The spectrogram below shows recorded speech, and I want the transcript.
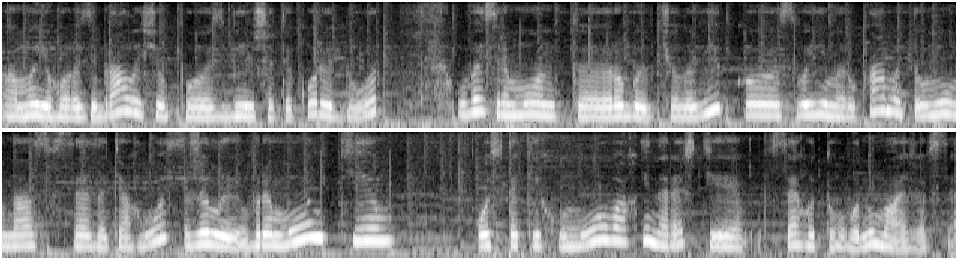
Е, Ми його розібрали, щоб е, збільшити коридор. Увесь ремонт е, робив чоловік е, своїми руками, тому в нас все затяглось. Жили в ремонті, ось в таких умовах, і нарешті все готово. Ну майже все.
